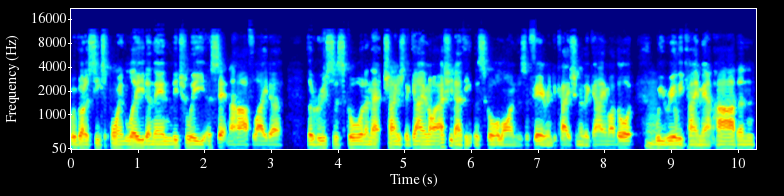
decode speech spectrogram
we've got a six point lead. And then literally a set and a half later, the Roosters scored and that changed the game. And I actually don't think the scoreline was a fair indication of the game. I thought hmm. we really came out hard and,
